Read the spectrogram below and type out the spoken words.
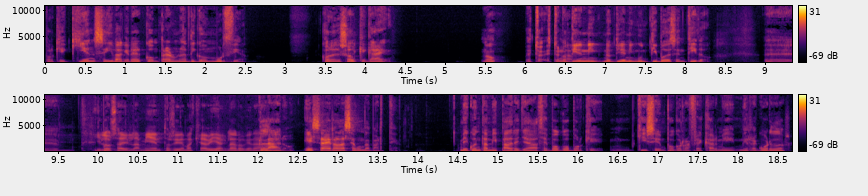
Porque ¿quién se iba a querer comprar un ático en Murcia? Con el sol que cae. ¿No? Esto, esto no, tiene, ni- no tiene ningún tipo de sentido. Eh, Y los aislamientos y demás que había, claro, que era. Claro, esa era la segunda parte. Me cuentan mis padres ya hace poco, porque quise un poco refrescar mi- mis recuerdos,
